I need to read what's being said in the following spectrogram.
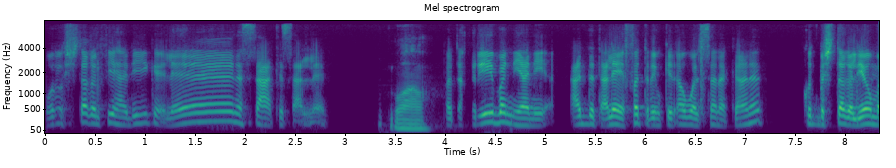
وأشتغل فيها ديك لين الساعة 9 الليل. واو. فتقريبا يعني عدت عليه فترة يمكن أول سنة كانت كنت بشتغل يوم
